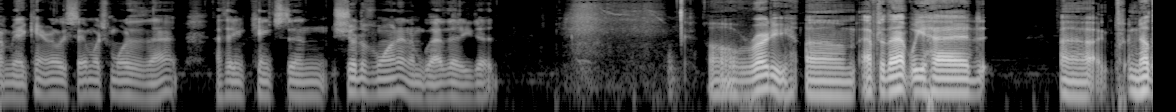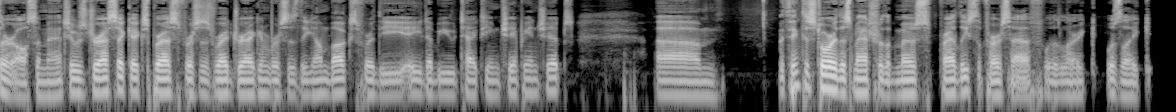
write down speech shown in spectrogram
I mean, I can't really say much more than that. I think Kingston should have won, and I'm glad that he did. Alrighty. Um, after that, we had uh, another awesome match. It was Jurassic Express versus Red Dragon versus the Young Bucks for the AEW Tag Team Championships. Um, I think the story of this match for the most, for at least the first half, was like was like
